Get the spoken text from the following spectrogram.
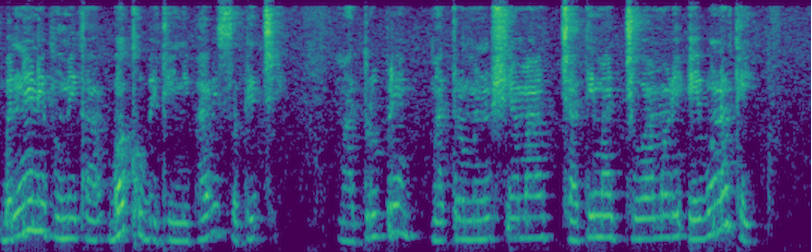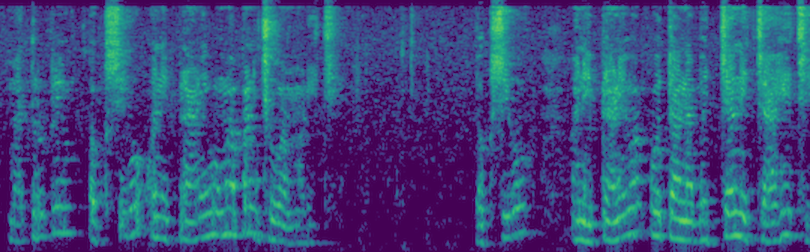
બંનેની ભૂમિકા બખૂબીથી નિભાવી શકે છે. માતૃપ્રેમ માત્ર મનુષ્યમાં, જાતિમાં જોવા મળે એવું નથી. માતૃપ્રેમ, પક્ષીઓ અને પ્રાણીઓમાં પણ જોવા મળે છે. પક્ષીઓ અને પ્રાણીઓ પોતાના બચ્ચાને ચાહે છે.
